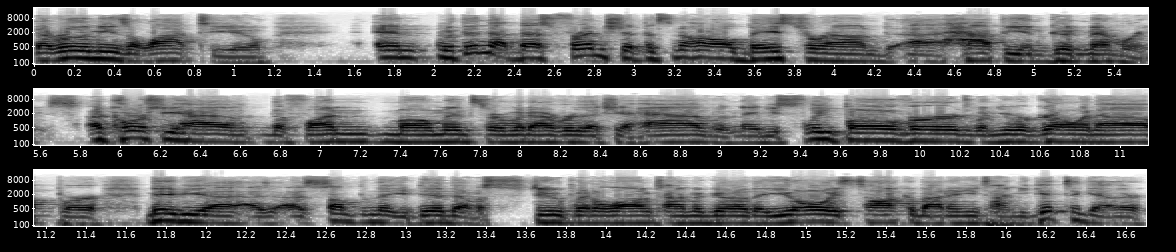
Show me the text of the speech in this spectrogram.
that really means a lot to you and within that best friendship, it's not all based around uh, happy and good memories. Of course, you have the fun moments or whatever that you have with maybe sleepovers when you were growing up, or maybe a, a, something that you did that was stupid a long time ago that you always talk about anytime you get together.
